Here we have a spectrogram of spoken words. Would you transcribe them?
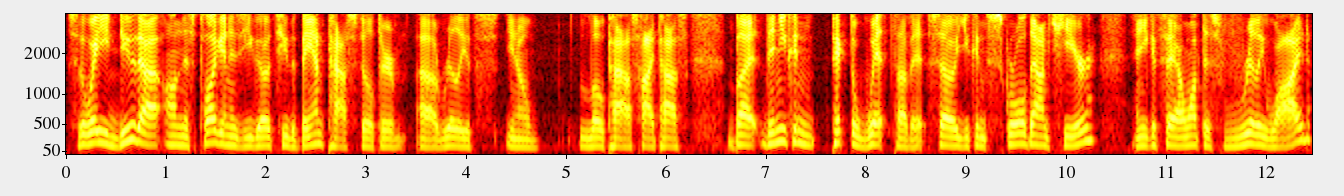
So the way you do that on this plugin is you go to the bandpass filter. Uh, really, it's, you know, low pass, high pass, but then you can pick the width of it. So you can scroll down here and you could say, I want this really wide.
